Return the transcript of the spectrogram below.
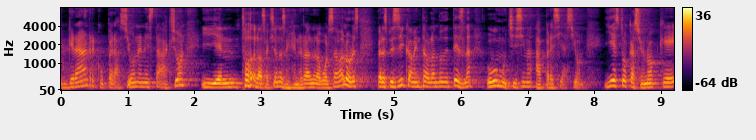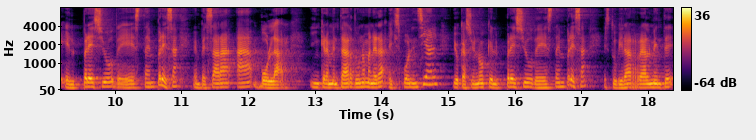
gran recuperación en esta acción y en todas las acciones en general en la bolsa de valores, pero específicamente hablando de Tesla, hubo muchísima apreciación y esto ocasionó que el precio de esta empresa empezara a volar incrementar de una manera exponencial y ocasionó que el precio de esta empresa estuviera realmente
